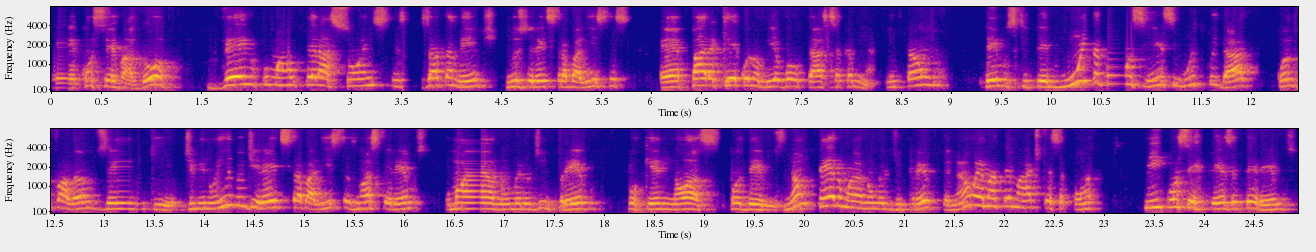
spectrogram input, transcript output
é, conservador, veio com alterações exatamente nos direitos trabalhistas é, para que a economia voltasse a caminhar. Então, temos que ter muita consciência e muito cuidado quando falamos em que, diminuindo direitos trabalhistas, nós teremos o maior número de emprego, porque nós podemos não ter o maior número de emprego, porque não é matemática essa conta, e com certeza teremos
